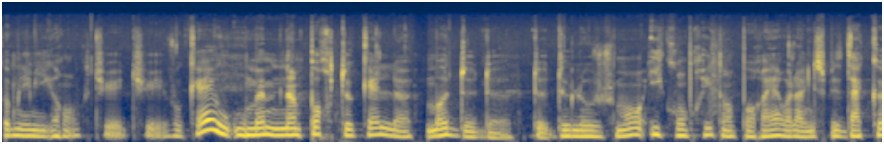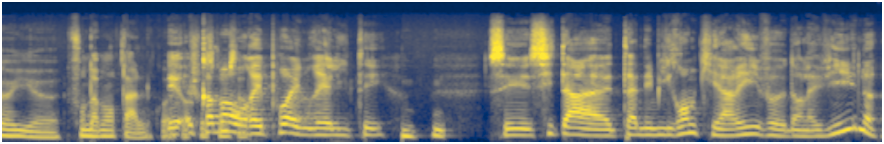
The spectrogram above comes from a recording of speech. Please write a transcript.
comme les migrants que tu, tu évoquais, ou, ou même n'importe quel mode de, de- de logement, y compris temporaire, voilà, une espèce d'accueil euh, fondamental. Quoi, Et comment comme on répond à une réalité? Mhm. C'est si tu as, des migrants qui arrivent dans la ville,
